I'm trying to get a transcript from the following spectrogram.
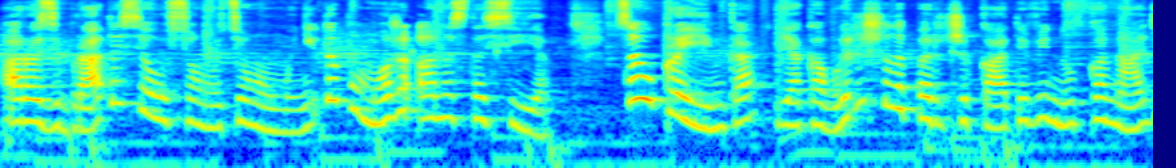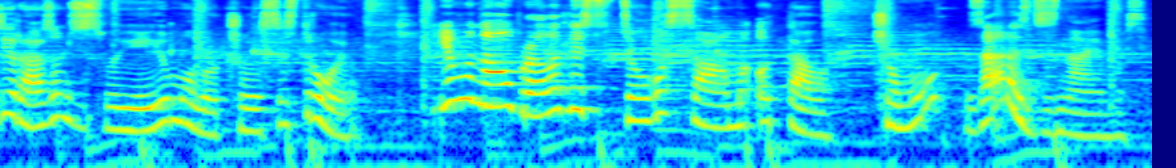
А розібратися у всьому цьому мені допоможе Анастасія. Це українка, яка вирішила перечекати війну в Канаді разом зі своєю молодшою сестрою. І вона обрала для цього саме Оттаву. Чому? Зараз дізнаємось.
